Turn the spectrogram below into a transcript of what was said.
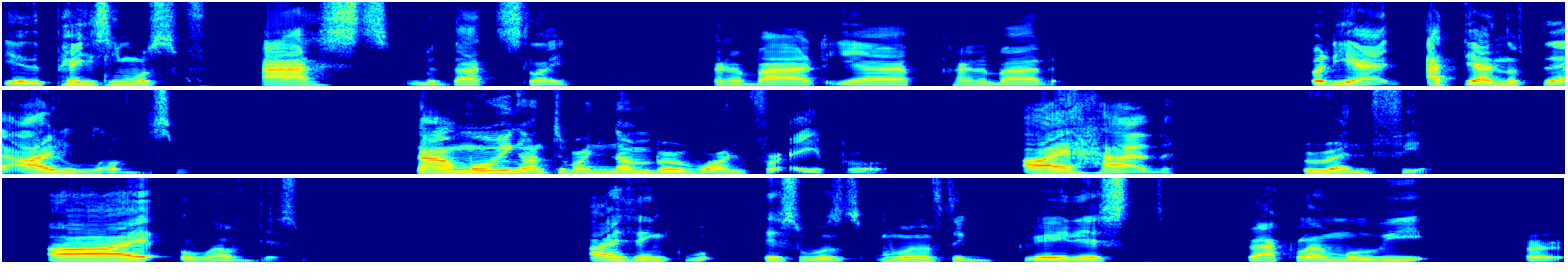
yeah the pacing was fast but that's like kind of bad yeah kind of bad but yeah at the end of the day i love this movie now moving on to my number one for april i have renfield i love this movie. i think this was one of the greatest Dracula movie or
